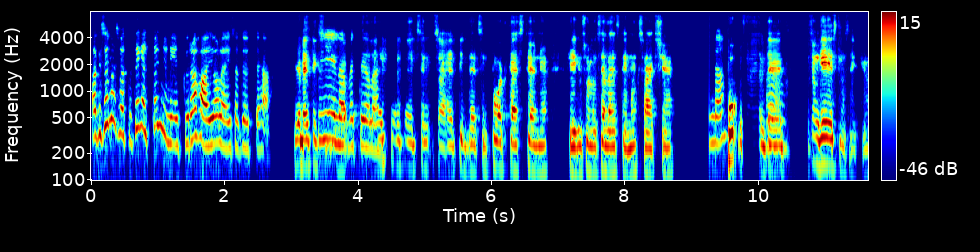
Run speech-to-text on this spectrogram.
aga samas vaata, tegelikult on ju nii, et kui raha ei ole, ei saa tööd teha. Kui eelarvet ei ole. sa hetkel teed siin podcast'i on ju, keegi sulle selle eest ei maksa, eks ju no.. puhkuse ajal teed see ongi eestlaslik ju.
